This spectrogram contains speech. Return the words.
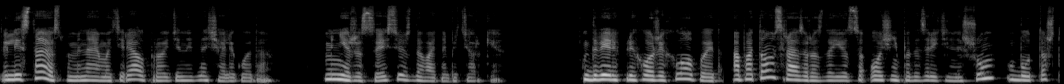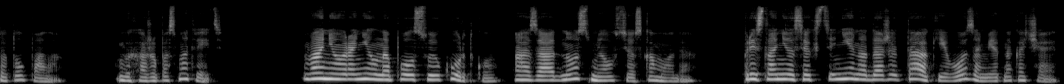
Листаю, вспоминая материал, пройденный в начале года. Мне же сессию сдавать на пятерке. Дверь в прихожей хлопает, а потом сразу раздается очень подозрительный шум, будто что-то упало. Выхожу посмотреть. Ваня уронил на пол свою куртку, а заодно смел все с комода. Прислонился к стене, но даже так его заметно качает.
